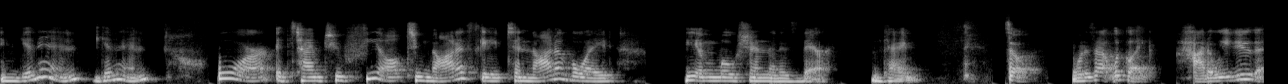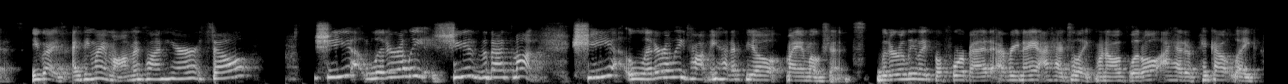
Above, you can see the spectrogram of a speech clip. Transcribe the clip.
and give in, give in, or it's time to feel, to not escape, to not avoid the emotion that is there. Okay. So, what does that look like? How do we do this? You guys, I think my mom is on here still. She literally, she is the best mom. She literally taught me how to feel my emotions. Literally, like before bed every night, I had to, like, when I was little, I had to pick out, like,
